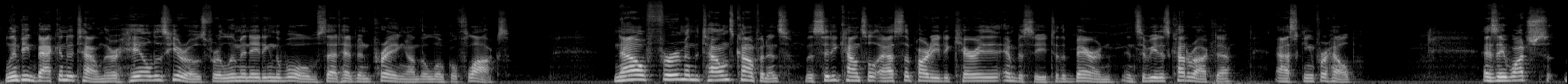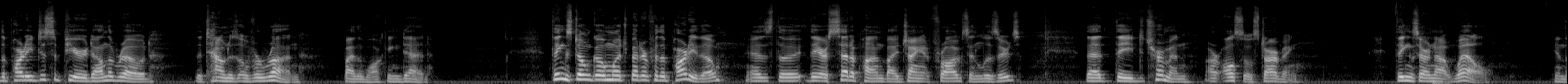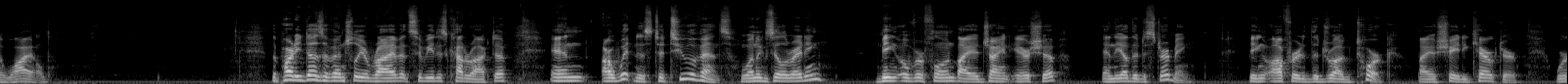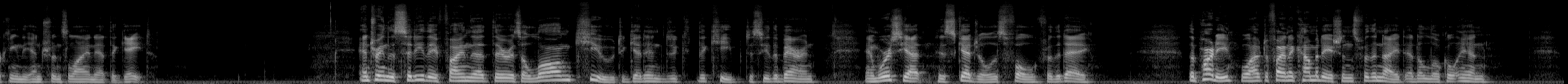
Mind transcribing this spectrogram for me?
Limping back into town, they're hailed as heroes for eliminating the wolves that had been preying on the local flocks. Now firm in the town's confidence, the city council asks the party to carry the embassy to the Baron in Civitas Cataracta, asking for help. As they watch the party disappear down the road, the town is overrun by the walking dead. Things don't go much better for the party, though, as the, they are set upon by giant frogs and lizards that they determine are also starving. Things are not well in the wild. The party does eventually arrive at Civitas Cataracta and are witness to two events one exhilarating, being overflown by a giant airship, and the other disturbing, being offered the drug Torque by a shady character working the entrance line at the gate. Entering the city, they find that there is a long queue to get into the keep to see the Baron, and worse yet, his schedule is full for the day. The party will have to find accommodations for the night at a local inn.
